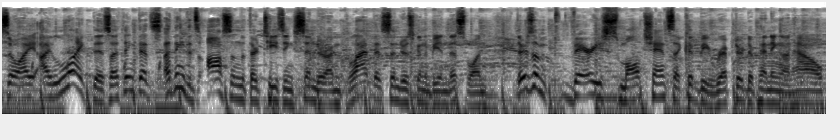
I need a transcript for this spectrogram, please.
So I, I like this. I think that's I think that's awesome that they're teasing Cinder. I'm glad that Cinder's going to be in this one. There's a very small chance that could be Riptor, depending on how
